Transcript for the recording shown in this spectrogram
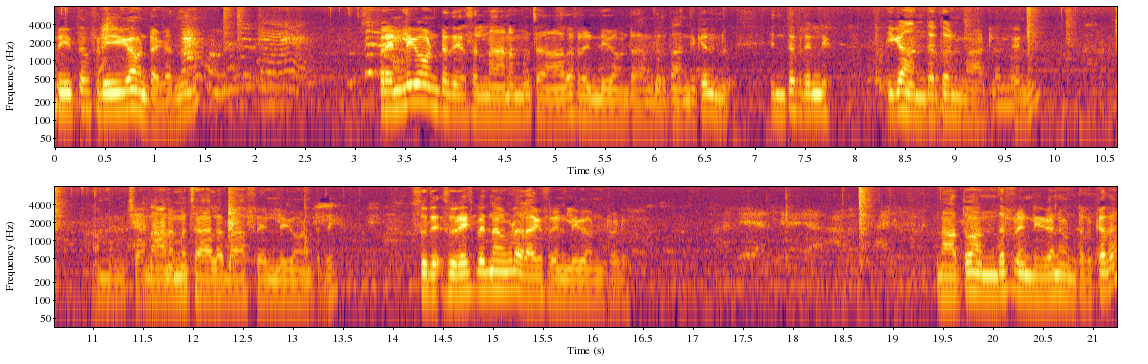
నీతో ఫ్రీగా ఉంటా కదా నేను? ఫ్రెండ్లీగా ఉంటుంది. అసలు నానమ్మ చాలా ఫ్రెండ్లీగా ఉంటుంది అందరితో. అందుకే నేను ఇంత ఫ్రెండ్లీ ఇక అందరితో మాట్లాడలేను. అమ్మమ్మ చా నానమ్మ చాలా బాగా ఫ్రెండ్లీగా ఉంటుంది. సురే సురేష్ పెద్దనాన్న కూడా అలాగే ఫ్రెండ్లీగా ఉంటాడు. నాతో అందరు ఫ్రెండ్లీగానే ఉంటారు కదా?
